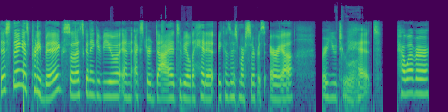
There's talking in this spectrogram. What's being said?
this thing is pretty big, so that's going to give you an extra die to be able to hit it because there's more surface area for you to Cool. hit. However,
